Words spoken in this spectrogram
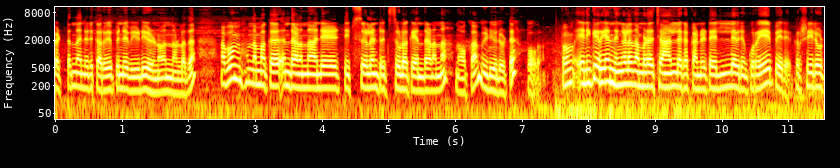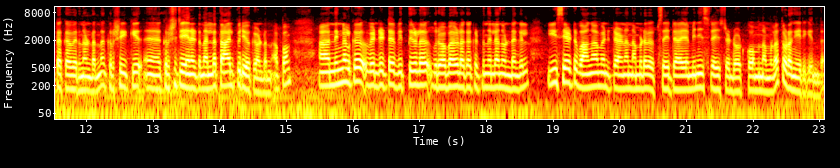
പെട്ടെന്ന് തന്നെ ഒരു കറിവേപ്പിന്റെ വീഡിയോ ഇടണമെന്നുള്ളത് അപ്പം നമുക്ക് എന്താണെന്ന് അതിന്റെ ടിപ്സുകളും ട്രിക്സുകളൊക്കെ എന്താണെന്ന് നോക്കാം. വീഡിയോയിലോട്ട് പോകാം. അപ്പം എനിക്കറിയാം നിങ്ങൾ നമ്മുടെ ചാനലൊക്കെ കണ്ടിട്ട് എല്ലാവരും കുറേ പേര് കൃഷിയിലോട്ടൊക്കെ വരുന്നുണ്ടെന്ന് കൃഷിക്ക് കൃഷി ചെയ്യാനായിട്ട് നല്ല താല്പര്യമൊക്കെ ഉണ്ടെന്ന്. അപ്പം നിങ്ങൾക്ക് വേണ്ടിയിട്ട് വിത്തുകൾ ഗ്രോബാഗുകളൊക്കെ കിട്ടുന്നില്ല എന്നുണ്ടെങ്കിൽ ഈസിയായിട്ട് വാങ്ങാൻ വേണ്ടിയിട്ടാണ് നമ്മുടെ വെബ്സൈറ്റായ മിനി സ്ലൈസ്റ്റർ ഡോട്ട് കോം നമ്മൾ തുടങ്ങിയിരിക്കുന്നത്.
